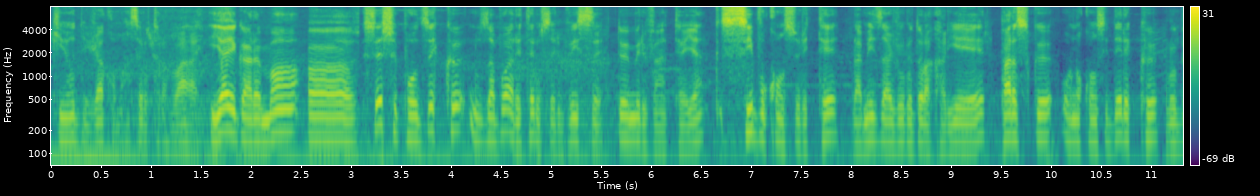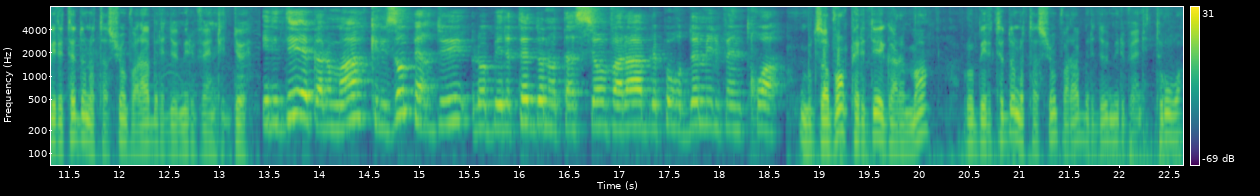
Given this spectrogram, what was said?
qui ont déjà commencé le travail. Il y a également, euh, c'est supposé que nous avons arrêté le service 2021 si vous consultez la mise à jour de la carrière parce qu'on ne considère que bulletin de notation valable est 2022. Il dit également qu'ils ont perdu bulletin de notation valable pour 2023. Nous avons perdu également le bulletin de notation valable 2023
